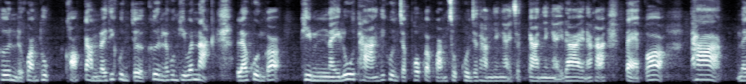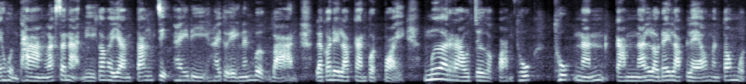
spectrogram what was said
ขึ้น หรือความทุกข์เคราะห์กรรมอะไรที่คุณเจอขึ้น แล้วคุณคิดว่าหนัก แล้วคุณก็พิมพ์ในลู่ทางที่คุณจะพบกับความสุขคุณจะทำยังไงจัดการยังไงได้นะคะ แต่ก็ถ้า ในหนทางลักษณะนี้ก็พยายามตั้งจิตให้ดี ให้ตัวเองนั้นเบิกบาน แล้วก็ได้รับการปลดปล่อย เมื่อเราเจอกับความทุกข์ทุกนั้นกรรมนั้นเราได้รับแล้วมันต้องหมด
